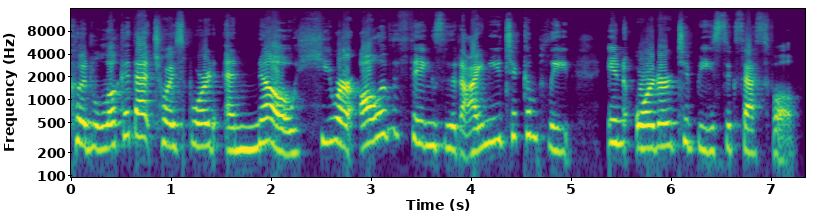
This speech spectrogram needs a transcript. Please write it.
could look at that choice board and know here are all of the things that I need to complete in order to be successful.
